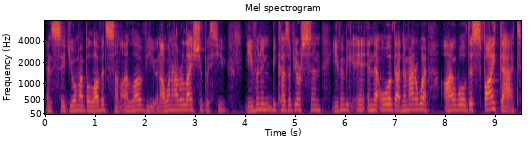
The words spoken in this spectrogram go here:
and said you're my beloved son i love you and i want to have a relationship with you even in because of your sin even in, in that all of that no matter what i will despite that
